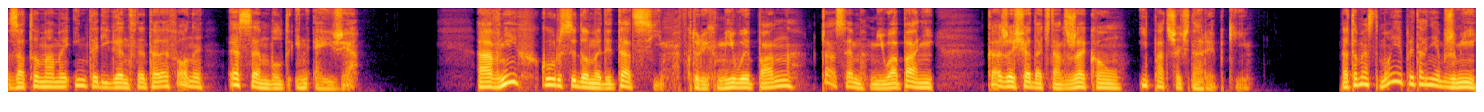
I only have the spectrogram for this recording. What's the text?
za to mamy inteligentne telefony assembled in Asia. A w nich kursy do medytacji, w których miły pan, czasem miła pani, każe siadać nad rzeką i patrzeć na rybki. Natomiast moje pytanie brzmi,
